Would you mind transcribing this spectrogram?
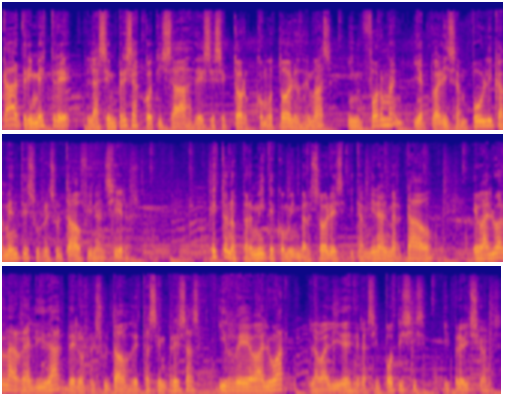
Cada trimestre, las empresas cotizadas de ese sector, como todos los demás, informan y actualizan públicamente sus resultados financieros. Esto nos permite como inversores y también al mercado evaluar la realidad de los resultados de estas empresas y reevaluar la validez de las hipótesis y previsiones.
